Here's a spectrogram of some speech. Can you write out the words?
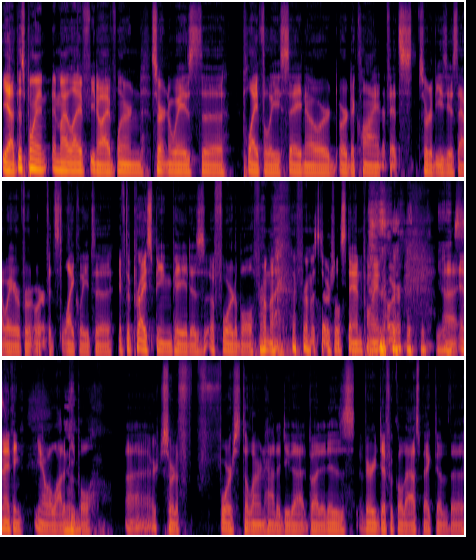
yeah, at this point in my life, you know, I've learned certain ways to politely say no or or decline if it's sort of easiest that way or for, or if it's likely to if the price being paid is affordable from a from a social standpoint or uh, yes. uh, and I think you know a lot of yeah. people uh, are sort of forced to learn how to do that but it is a very difficult aspect of the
